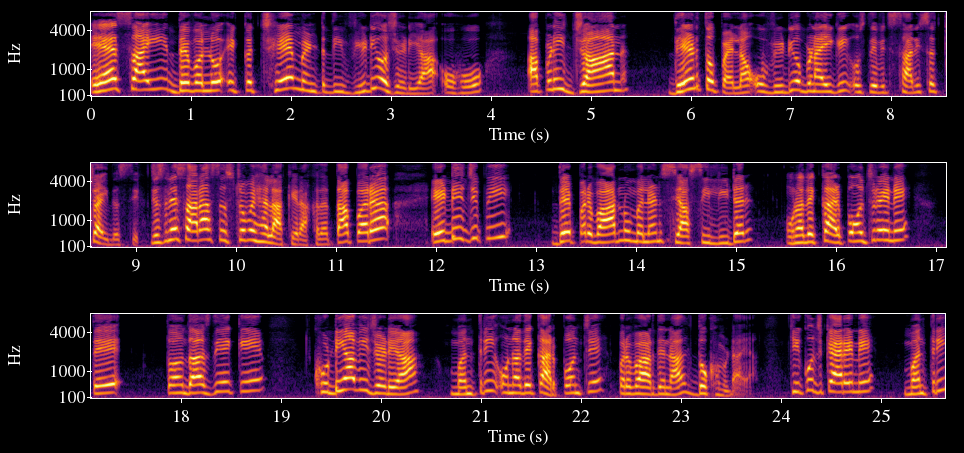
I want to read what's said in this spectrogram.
ਏਐਸਆਈ ਦੇ ਵੱਲੋਂ ਇੱਕ 6 ਮਿੰਟ ਦੀ ਵੀਡੀਓ ਜਿਹੜੀ ਆ, ਉਹ ਆਪਣੀ ਜਾਨ ਦੇਣ ਤੋਂ ਪਹਿਲਾਂ ਉਹ ਵੀਡੀਓ ਬਣਾਈ ਗਈ, ਉਸ ਦੇ ਵਿੱਚ ਸਾਰੀ ਸੱਚਾਈ ਦੱਸੀ। ਜਿਸ ਨੇ ਸਾਰਾ ਸਿਸਟਮ ਹੀ ਹਿਲਾ ਕੇ ਰੱਖ ਦਿੱਤਾ, ਪਰ ਏਡੀਜੀਪੀ ਦੇ ਪਰਿਵਾਰ ਨੂੰ ਮਿਲਣ ਸਿਆਸੀ ਲੀਡਰ ਉਹਨਾਂ ਦੇ ਘਰ ਪਹੁੰਚ ਰਹੇ ਨੇ ਤੇ ਤੁਹਾਨੂੰ ਦੱਸ ਦਈਏ ਕਿ ਖੁੱਡੀਆਂ ਵੀ ਜੜਿਆ, ਮੰਤਰੀ ਉਹਨਾਂ ਦੇ ਘਰ ਪਹੁੰਚੇ, ਪਰਿਵਾਰ ਦੇ ਨਾਲ ਦੁੱਖ ਵੰਡਾਇਆ। ਕੀ ਕੁਝ ਕਹਿ ਰਹੇ ਨੇ? ਮੰਤਰੀ,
